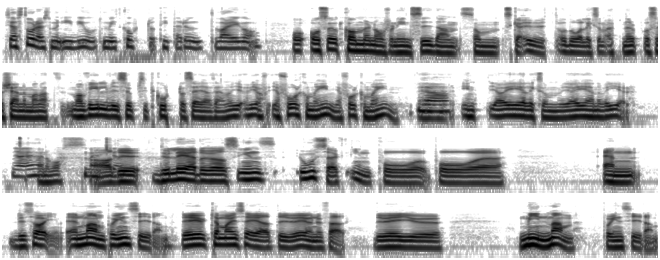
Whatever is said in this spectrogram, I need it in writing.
Så jag står där som en idiot med mitt kort och tittar runt varje gång. Och, och så kommer någon från insidan som ska ut och då liksom öppnar upp och så känner man att man vill visa upp sitt kort och säga så här, men jag, jag får komma in, jag får komma in. Ja. Eh, in jag är liksom, jag är en av er, Ja, en ja. av oss. Ja, du, du leder oss in, osökt in på, på eh, en, du sa en man på insidan. Det kan man ju säga att du är ungefär. Du är ju min man på insidan.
